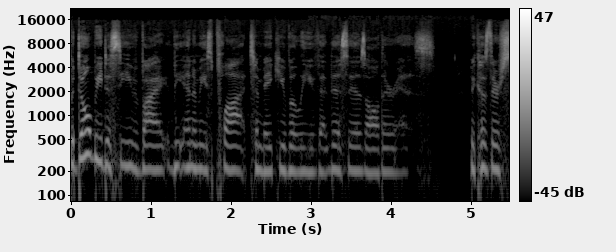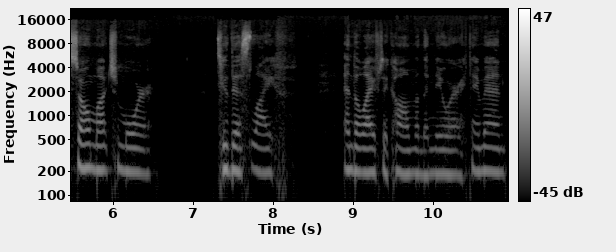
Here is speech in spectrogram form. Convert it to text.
But don't be deceived by the enemy's plot to make you believe that this is all there is, because there's so much more to this life and the life to come on the new earth. Amen.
